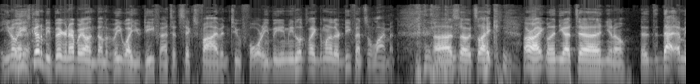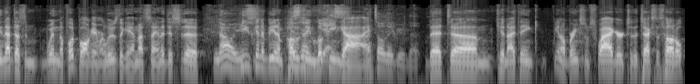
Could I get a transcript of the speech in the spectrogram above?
you know, he's going to be bigger than everybody on, on the BYU defense at 6'5 and 240. I mean, he looks like one of their defensive linemen. Uh, so it's like, all right, well, then you got, uh, you know, uh, that. I mean, that doesn't win the football game or lose the game. I'm not saying that. Just uh, No, he's, going to be an he's not- imposing looking yes, guy I totally agree with that. that um, can, I think, you know, bring some swagger to the Texas huddle.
